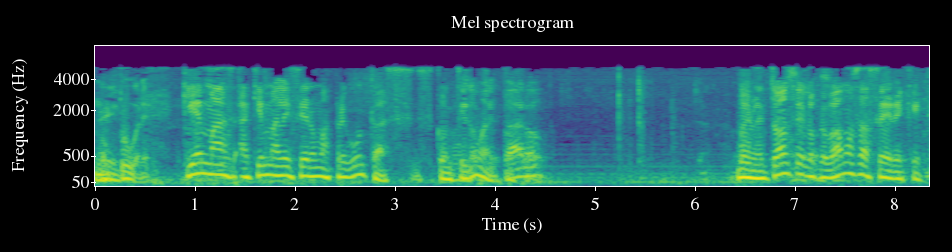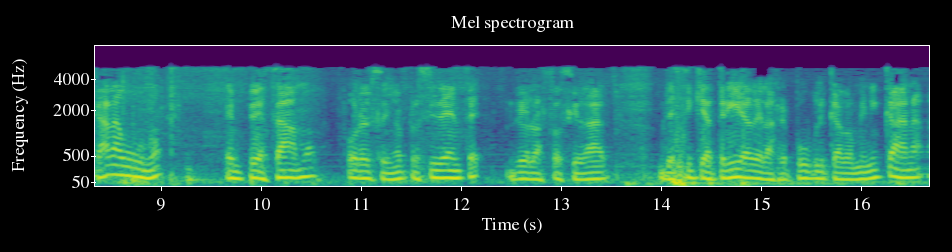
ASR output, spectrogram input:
En octubre. ¿Quién más, ¿A quién más le hicieron más preguntas? Continúen. por favor. Bueno, entonces lo que vamos a hacer es que cada uno empezamos por el señor presidente de la Sociedad de Psiquiatría de la República Dominicana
